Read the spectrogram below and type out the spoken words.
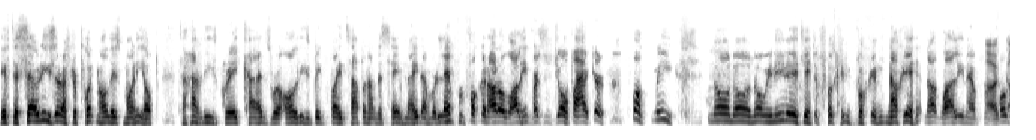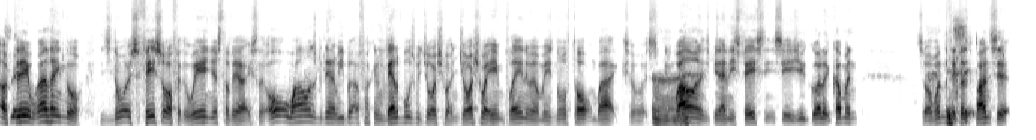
if the Saudis are after putting all this money up to have these great cards where all these big fights happen on the same night, and we're left with fucking Otto Wally versus Joe Parker, fuck me. No, no, no. We need AJ to fucking fucking knock it, knock Wally now. For I'll, sake. tell you one thing though. Did you notice face off at the weigh-in yesterday? Actually, oh, Wallin's been doing a wee bit of fucking verbals with Joshua, and Joshua ain't playing with him. He's no talking back. So it's been Aye. Wallin. It's been in his face, and he says, "You got it coming." So I wonder if he does fancy it.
